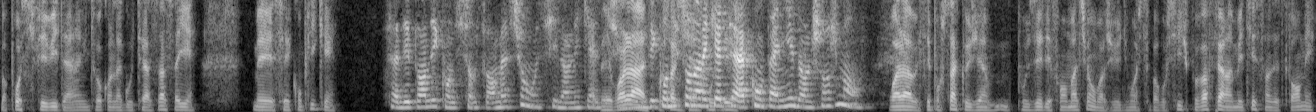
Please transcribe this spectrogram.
Bah, Après, on s'y fait vite, hein. Une fois qu'on a goûté à ça, ça y est. Mais c'est compliqué. Ça dépend des conditions de formation aussi dans lesquelles Mais tu, voilà, des conditions dans lesquelles tu es accompagné dans le changement. Voilà, c'est pour ça que j'ai imposé des formations. Bah, j'ai dit, moi, c'est pas possible, je peux pas faire un métier sans être formé.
